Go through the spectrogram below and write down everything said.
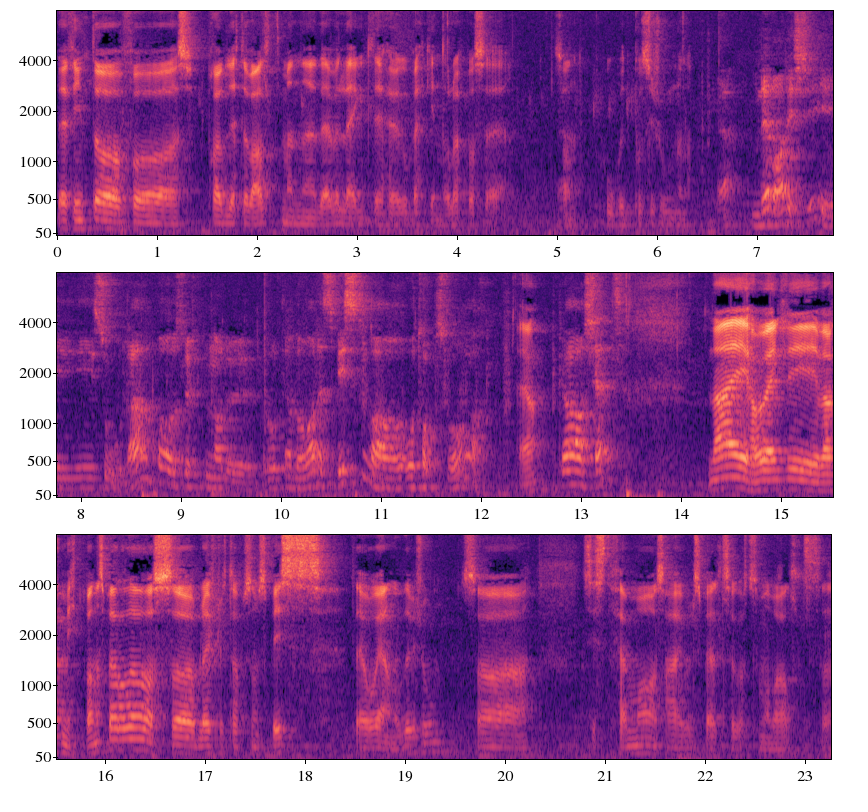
det er fint å få prøvd litt av alt, men det er vel egentlig høyreback, indreløper som er sånn hovedposisjonene. Ja, men det var det ikke i, i Sola på slutten når du forlot. Ja, da var det spiss du var og, og toppskårer. Ja. Hva har skjedd? Nei, jeg har jo egentlig vært midtbanespiller, da, og så ble jeg flytta opp som spiss det året i andredivisjon. Så de siste fem år så har jeg vel spilt så godt som overalt. Så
